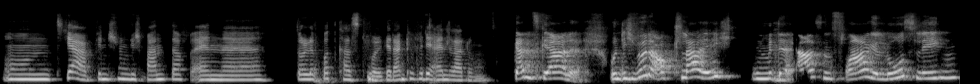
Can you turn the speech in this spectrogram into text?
Und ja, bin schon gespannt auf eine tolle Podcast-Folge. Danke für die Einladung. Ganz gerne. Und ich würde auch gleich mit der ersten Frage loslegen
